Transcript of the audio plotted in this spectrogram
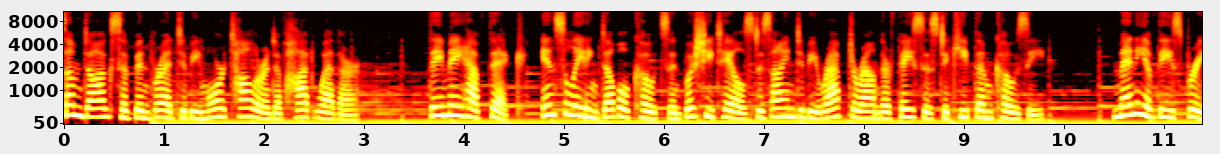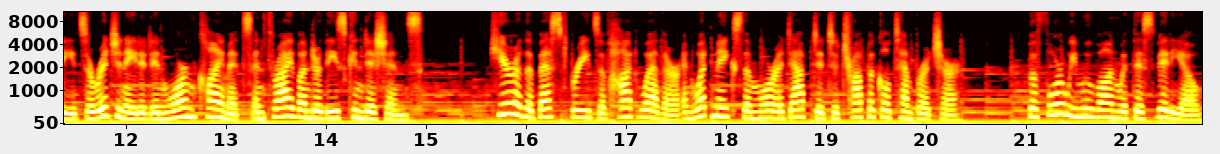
some dogs have been bred to be more tolerant of hot weather. They may have thick, insulating double coats and bushy tails designed to be wrapped around their faces to keep them cozy. Many of these breeds originated in warm climates and thrive under these conditions. Here are the best breeds of hot weather and what makes them more adapted to tropical temperature. Before we move on with this video,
